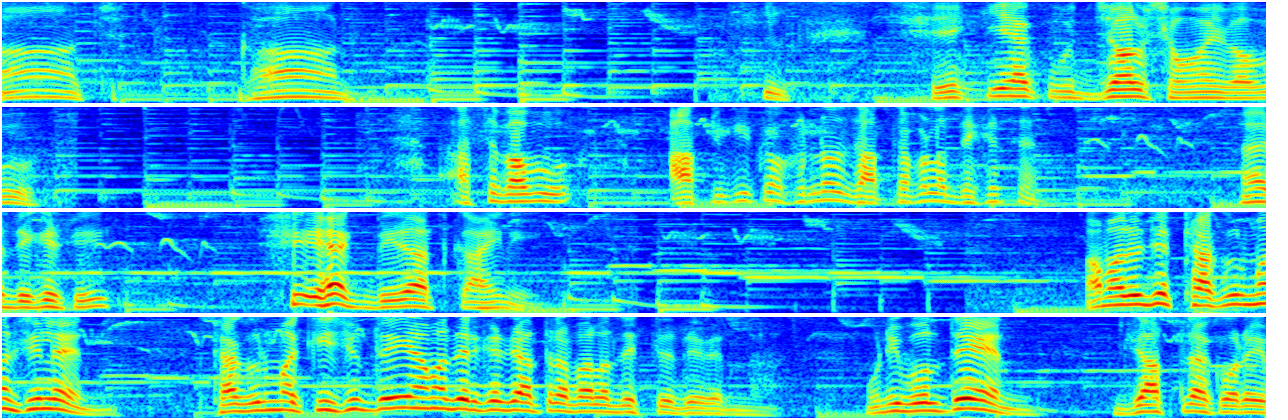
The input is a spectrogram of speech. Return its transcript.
নাচ গান। সে কি এক উজ্জ্বল সময় বাবু? আচ্ছা বাবু আপনি কি কখনো যাত্রাপালা দেখেছেন? হ্যাঁ দেখেছি। সে এক বিরাট কাহিনী। আমাদের যে ঠাকুরমা ছিলেন, ঠাকুরমা কিছুতেই আমাদেরকে যাত্রাপালা দেখতে দেবেন না। উনি বলতেন, যাত্রা করে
